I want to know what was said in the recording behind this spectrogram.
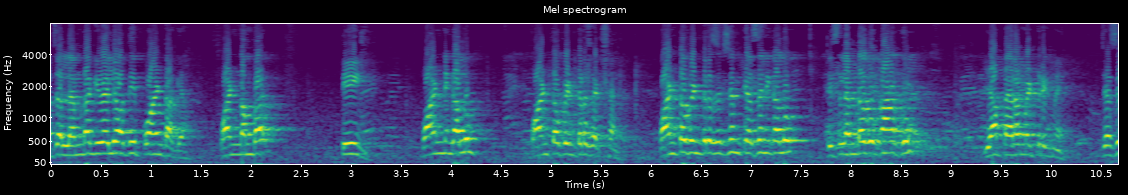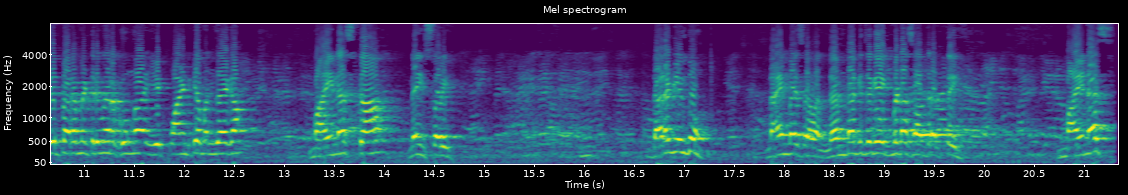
अच्छा लेमडा की वैल्यू आती है पॉइंट आ गया। पॉइंट नंबर तीन। पॉइंट निकालो। Point of intersection point of intersection कैसे निकालो? इस लेमडा को कहाँ रखू? या पैरामेट्रिक में। जैसे पैरामेट्रिक में रखूँगा, ये पॉइंट क्या बन जाएगा? माइनस का, नहीं सॉरी डायरेक्ट लिख दो? नाइन बाय सेवन लेमडा की जगह एक बटा सात रखते ही। माइनस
